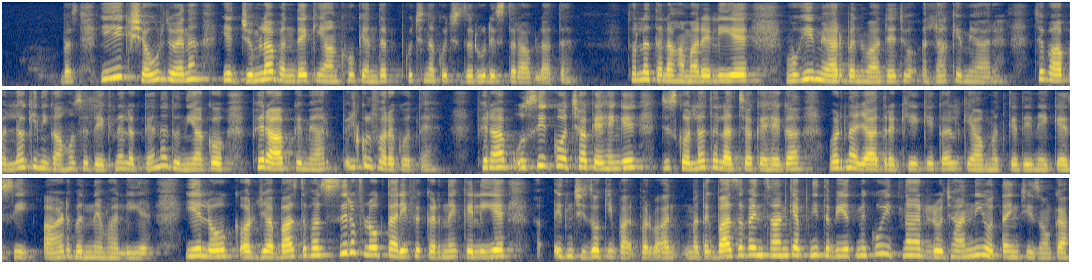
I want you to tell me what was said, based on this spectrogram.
بس یہ ایک شعور جو ہے نا، یہ جملہ بندے کی آنکھوں کے اندر کچھ نہ کچھ ضرور اس طرح لاتا ہے۔ تو اللہ تعالیٰ ہمارے لیے وہی معیار بنوا دے جو اللہ کے معیار ہیں۔ جب آپ اللہ کی نگاہوں سے دیکھنے لگتے ہیں نا دنیا کو، پھر آپ کے معیار بالکل فرق ہوتے ہیں۔ پھر آپ اسی کو اچھا کہیں گے جس کو اللہ تعالیٰ اچھا کہے گا۔ ورنہ یاد رکھیے کہ کل قیامت کے دن ایک ایسی آڑ بننے والی ہے۔ یہ لوگ اور بعض دفعہ صرف لوگ تعریفیں کرنے کے لیے ان چیزوں کی پرواہ مطلب بعض دفعہ انسان کے اپنی طبیعت میں کوئی اتنا رجحان نہیں ہوتا ان چیزوں کا۔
